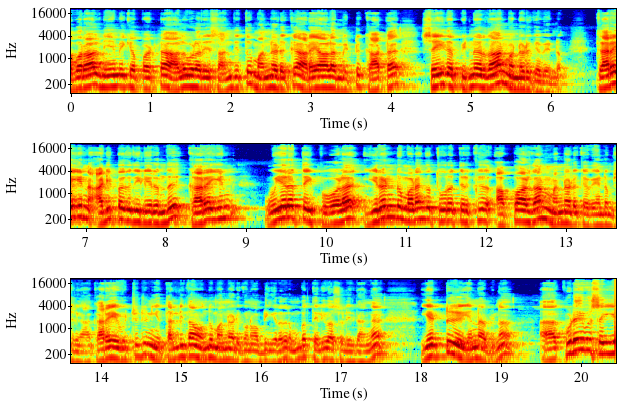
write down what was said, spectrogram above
அவரால் நியமிக்கப்பட்ட அலுவலரை சந்தித்து மண்ணெடுக்க அடையாளமிட்டு காட்ட செய்த பின்னர் தான் மண்ணெடுக்க வேண்டும். கரையின் அடிப்பகுதியிலிருந்து கரையின் உயரத்தை போல இரண்டு மடங்கு தூரத்திற்கு அப்பால் தான் மண் எடுக்க வேண்டும் சொல்லியிருக்காங்க. கரையை விட்டுட்டு நீங்கள் தள்ளி தான் வந்து மண் எடுக்கணும் அப்படிங்கிறத ரொம்ப தெளிவாக சொல்லியிருக்காங்க. எட்டு என்ன அப்படின்னா குடைவு செய்ய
